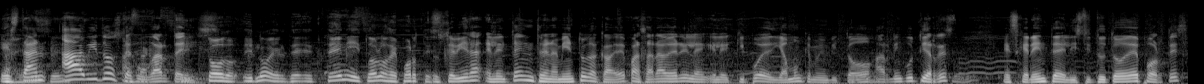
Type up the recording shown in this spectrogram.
La Están gente- ávidos de jugar tenis. todo. Y no, el de tenis y todos los deportes. Usted viera el entrenamiento que acabé de pasar a ver el, el equipo de Diamond que me invitó Harling Gutiérrez, es gerente del Instituto de Deportes.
